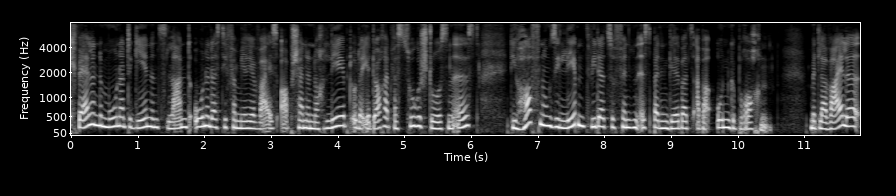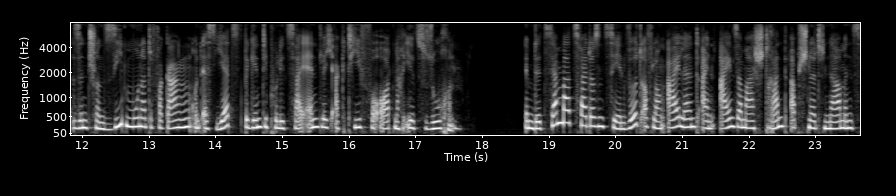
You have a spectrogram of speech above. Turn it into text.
Quälende Monate gehen ins Land, ohne dass die Familie weiß, ob Shannon noch lebt oder ihr doch etwas zugestoßen ist. Die Hoffnung, sie lebend wiederzufinden, ist bei den Gilberts aber ungebrochen. Mittlerweile sind schon sieben Monate vergangen und erst jetzt beginnt die Polizei endlich aktiv vor Ort nach ihr zu suchen. Im Dezember 2010 wird auf Long Island ein einsamer Strandabschnitt namens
